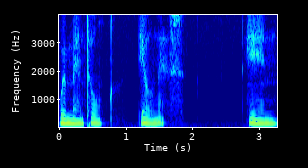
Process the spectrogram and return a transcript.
with mental illness. And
